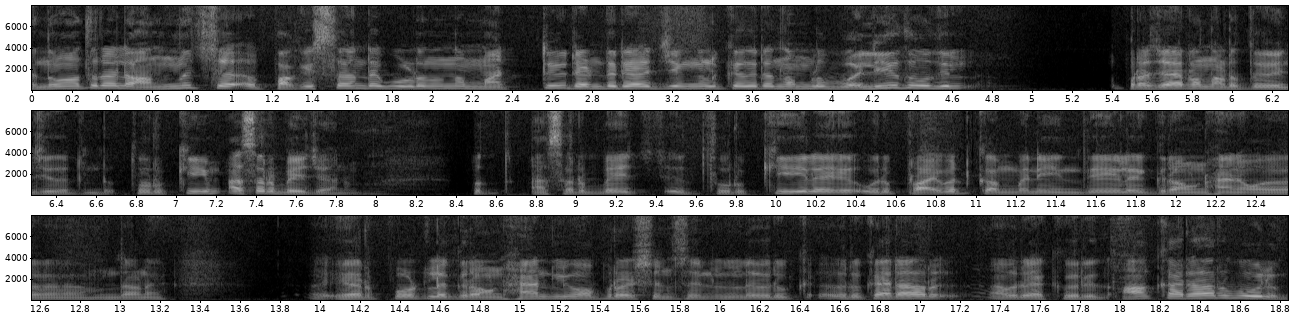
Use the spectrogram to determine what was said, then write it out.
എന്ന് മാത്രമല്ല അന്ന് ച പാകിസ്ഥാന്റെ കൂടെ നിന്ന മറ്റ് രണ്ട് രാജ്യങ്ങൾക്കെതിരെ നമ്മൾ വലിയ തോതിൽ പ്രചാരണം നടത്തുകയും ചെയ്തിട്ടുണ്ട്. തുർക്കിയും അസർബൈജാനും. ഇപ്പോൾ അസർബൈജ് തുർക്കിയിലെ ഒരു പ്രൈവറ്റ് കമ്പനി ഇന്ത്യയിലെ ഗ്രൗണ്ട് ഹാൻഡ് എന്താണ് എയർപോർട്ടിലെ ഗ്രൗണ്ട് ഹാൻഡ്ലിംഗ് ഓപ്പറേഷൻസിന്റെ ഒരു ഒരു കരാർ അവർ അക്വയർ ചെയ്തു. ആ കരാർ പോലും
